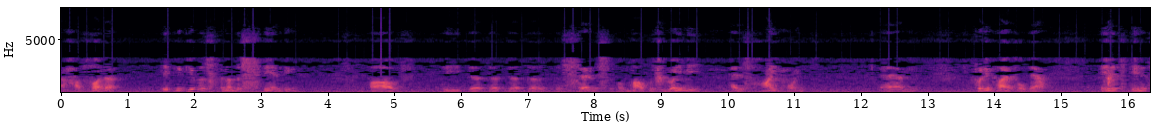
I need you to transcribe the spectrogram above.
a Havana. They, they give us an understanding of the, the, the, the, the, the sense of Malchus Roimi at its high point, um, putting Kleinfeld down. And it's, in its,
